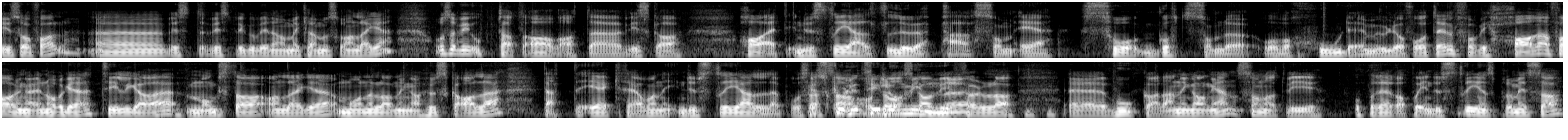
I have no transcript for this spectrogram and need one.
i så fall, eh, hvis, hvis vi går videre med Klemetsrud-anlegget. Og så er vi opptatt av at eh, vi skal ha et industrielt løp her som er så godt som det overhodet er mulig å få til. For vi har erfaringer i Norge tidligere. Mongstad-anlegget, månelandinger husker alle. Dette er krevende industrielle prosesser. Og da skal vi følge eh, boka denne gangen, sånn at vi opererer på industriens premisser,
